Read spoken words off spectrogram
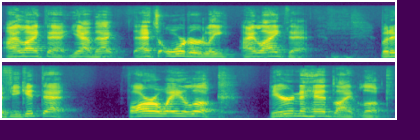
I like that. Yeah, that that's orderly. I like that. But if you get that far away look, deer in the headlight look,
